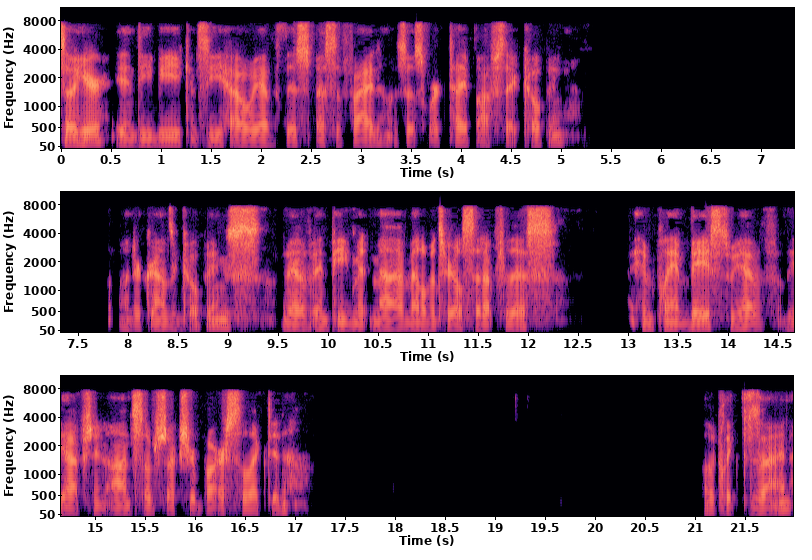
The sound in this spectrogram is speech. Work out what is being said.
So here in DB, you can see how we have this specified. It's just work type offset coping. Under crowns and copings, we have NP uh, metal material set up for this. Implant based, we have the option on substructure bar selected. I'll click design.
